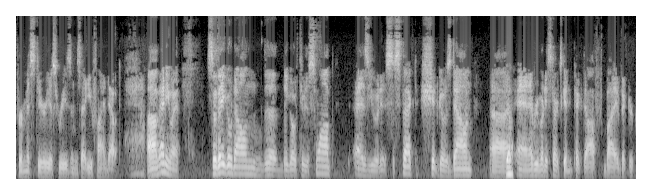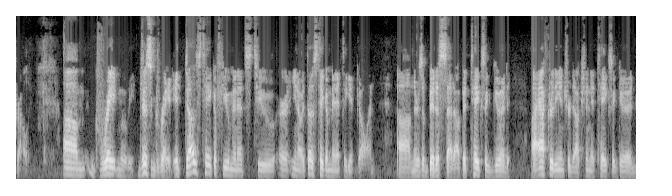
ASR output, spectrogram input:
for mysterious reasons that you find out. Um, anyway, so they go down the, they go through the swamp as you would suspect, shit goes down, uh, yep. and everybody starts getting picked off by Victor Crowley. Um, great movie, just great. It does take a few minutes to, or you know, it does take a minute to get going. Um, there's a bit of setup. It takes a good uh, after the introduction. It takes a good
